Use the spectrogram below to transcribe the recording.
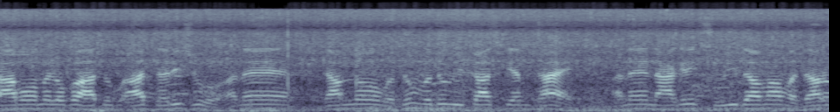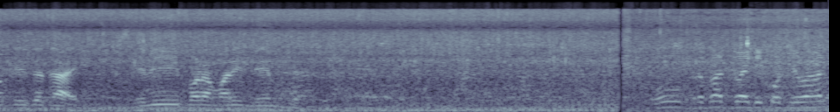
કામો અમે લોકો હાથ હાથ ધરીશું. અને ગામનો વધુ વધુ વિકાસ કેમ થાય અને નાગરિક સુવિધામાં વધારો કેવી રીતે થાય, એવી પણ અમારી નેમ છે. હું પ્રભાતભાઈ કોઠીવાડ,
